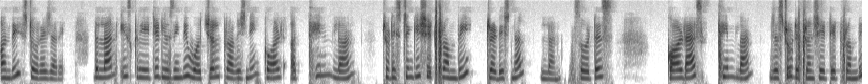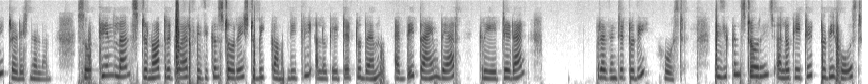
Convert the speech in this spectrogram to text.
on the storage array. The LUN is created using the virtual provisioning called a thin LUN to distinguish it from the traditional LUN. So it is called as thin LUN just to differentiate it from the traditional LUN. So thin LUNs do not require physical storage to be completely allocated to them at the time they are created and presented to the host. Physical storage allocated to the host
